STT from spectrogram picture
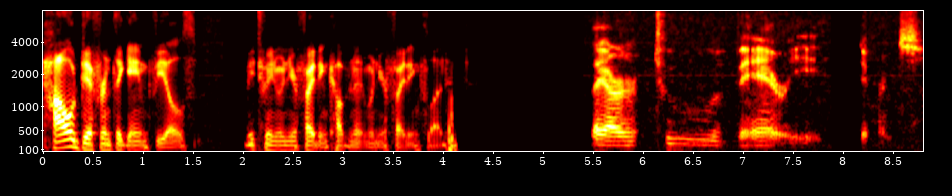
how different the game feels between when you're fighting Covenant and when you're fighting Flood. They are two very different.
